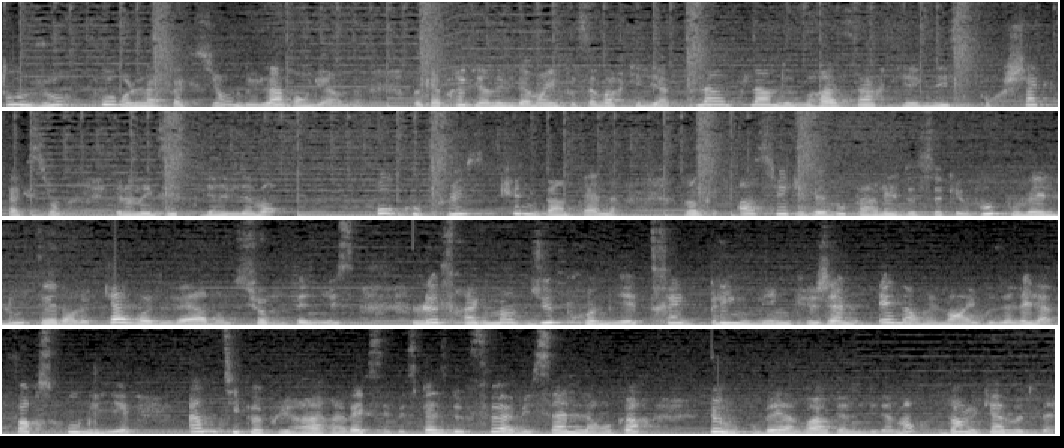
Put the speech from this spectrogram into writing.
toujours pour la faction de l'avant-garde. Donc après, bien évidemment, il faut savoir qu'il y a plein plein de brassards qui existent pour chaque faction. Il en existe bien évidemment beaucoup plus qu'une vingtaine. Donc ensuite, je vais vous parler de ce que vous pouvez looter dans le caveau de verre, donc sur Vénus. Le fragment du premier, très bling bling, que j'aime énormément, et vous avez la force oubliée, un petit peu plus rare, avec cette espèce de feu abyssal là encore, que vous pouvez avoir bien évidemment dans le caveau de verre.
